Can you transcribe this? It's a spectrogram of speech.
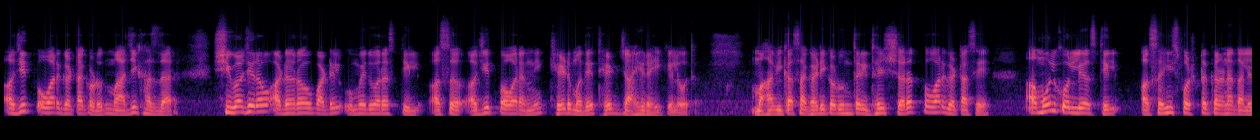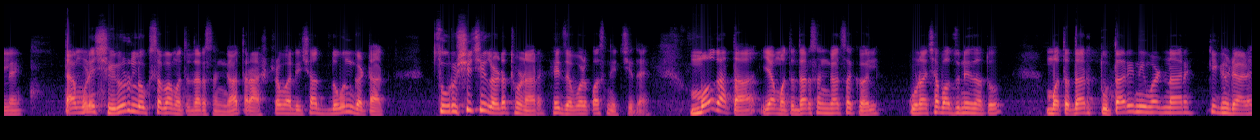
अजित पवार गटाकडून माजी खासदार शिवाजीराव आढळराव पाटील उमेदवार असतील असं अजित पवार यांनी खेडमध्ये थेट जाहीरही केलं होतं. महाविकास आघाडीकडून तर इथे शरद पवार गटाचे अमोल कोल्हे असतील असंही स्पष्ट करण्यात आलेलं आहे. त्यामुळे शिरूर लोकसभा मतदारसंघात राष्ट्रवादीच्या दोन गटात चुरशीची लढत होणार हे जवळपास निश्चित आहे. मग आता या मतदारसंघाचा कल कुणाच्या बाजूने जातो? मतदार तुतारी निवडणार की घड्याळ?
